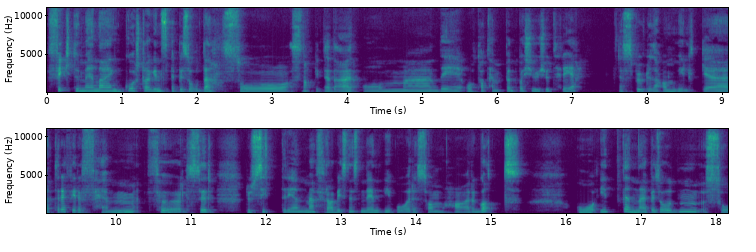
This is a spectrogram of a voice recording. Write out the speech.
Fikk du med deg gårsdagens episode, så snakket jeg der om eh, det å ta tempen på 2023 jeg spurte deg om hvilke tre, fire, fem følelser du sitter igjen med fra businessen din i året som har gått. Og i denne episoden så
